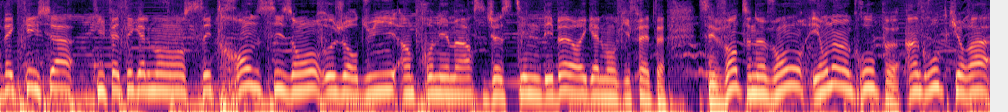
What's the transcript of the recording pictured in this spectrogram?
Avec Keisha qui fête également ses 36 ans aujourd'hui, un 1er mars. Justin Bieber également qui fête ses 29 ans. Et on a un groupe, un groupe qui aura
